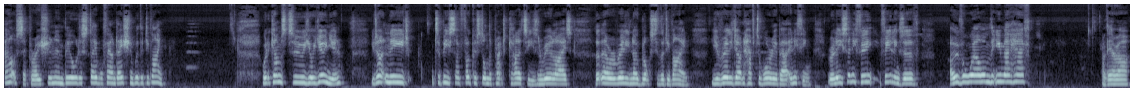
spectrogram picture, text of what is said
out of separation and build a stable foundation with the divine. When it comes to your union, you don't need to be so focused on the practicalities and realize that there are really no blocks to the divine. You really don't have to worry about anything. Release any fe- feelings of overwhelm that you may have. There are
